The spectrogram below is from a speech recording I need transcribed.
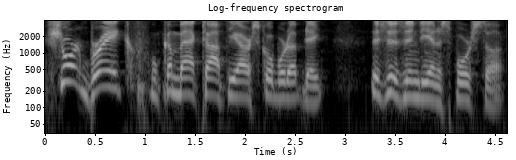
Short break. We'll come back top the hour scoreboard update. This is Indiana Sports Talk.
